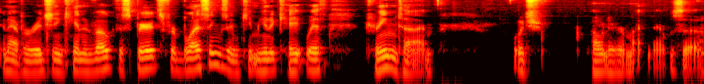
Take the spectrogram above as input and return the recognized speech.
an Aborigine can invoke the spirits for blessings and communicate with Dreamtime. Which, oh, never mind. That was uh,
